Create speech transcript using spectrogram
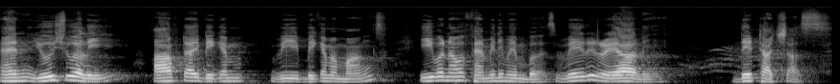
And usually, after I became, we became a monks, even our family members, very rarely, they touch us.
